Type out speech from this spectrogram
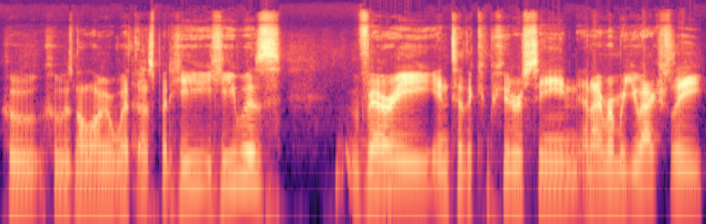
who who is no longer with us, but he he was very into the computer scene, and I remember you actually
